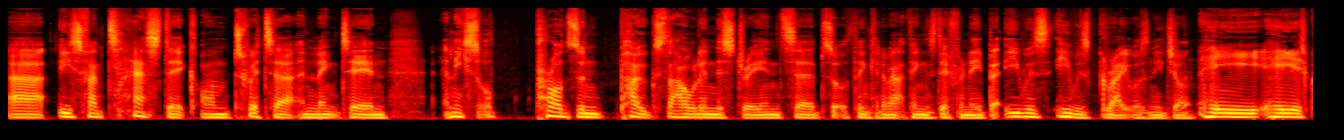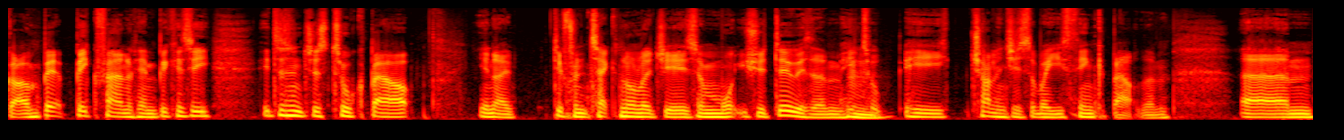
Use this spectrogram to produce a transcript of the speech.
Uh, he's fantastic on Twitter and LinkedIn, and he sort of prods and pokes the whole industry into sort of thinking about things differently. But he was he was great, wasn't he, Jon? He he is great. I'm a bit, big fan of him because he, he doesn't just talk about you know different technologies and what you should do with them. He Mm. talk, he challenges the way you think about them. Um,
